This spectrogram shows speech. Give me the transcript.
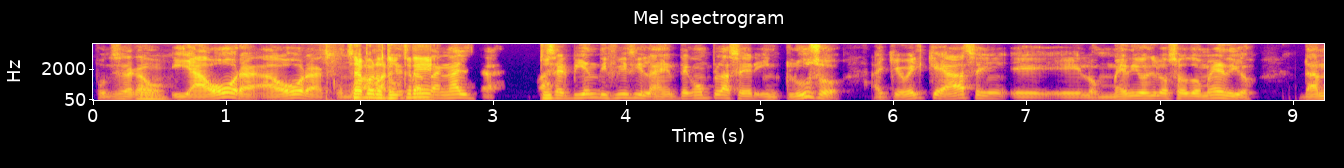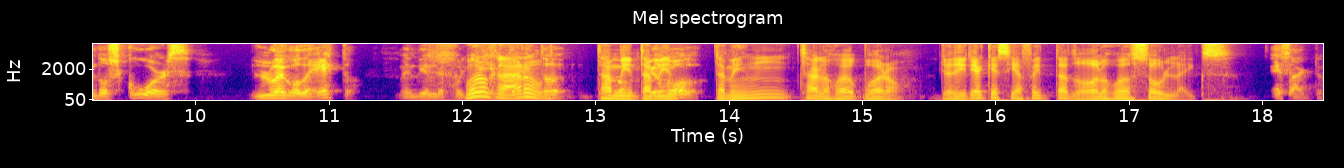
Punto y se acabó. Y ahora, ahora, como la está tan alta, va a ser bien difícil la gente con placer. Incluso hay que ver qué hacen eh, eh, los medios y los pseudomedios dando scores luego de esto. ¿Me entiendes? bueno, claro. también, también, también, o sea, los juegos, bueno, yo diría que sí afecta a todos los juegos Soul Likes. Exacto.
